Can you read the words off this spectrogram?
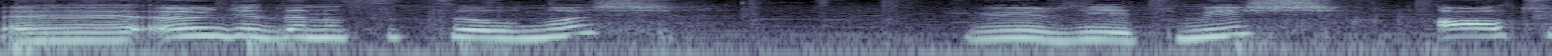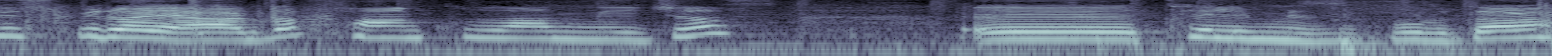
Ee, önceden ısıtılmış 170 alt üst bir ayarda fan kullanmayacağız. Ee, telimiz burada.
